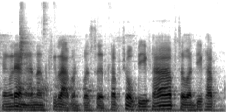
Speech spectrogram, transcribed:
แข็งแรงอันนั้นคือลาบันประเสริฐครับ โชคดีครับ สวัสดีครับ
